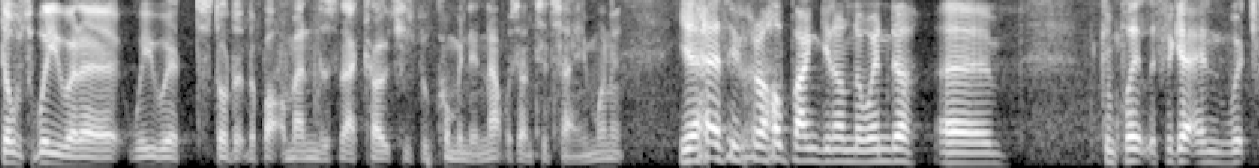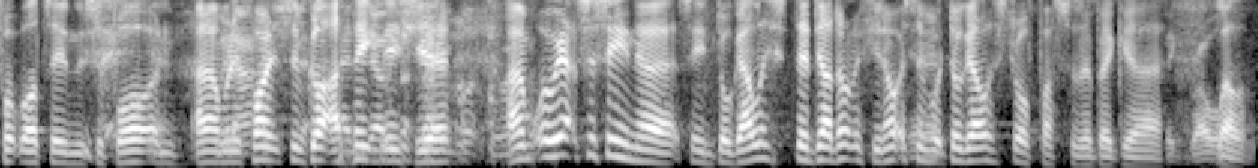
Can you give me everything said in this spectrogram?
Doves, we were uh, we were stood at the bottom end as their coaches were coming in. That was entertaining, wasn't it? Yeah, they were all banging on the window, um, completely forgetting which football team they support and, and how many points they've got. I think this year. Um, we actually seen uh, seen Doug Ellis. Did I don't know if you noticed him, but Doug Ellis drove past in a big. Uh, Big well,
